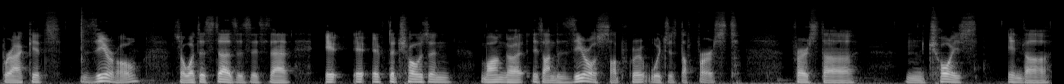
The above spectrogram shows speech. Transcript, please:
brackets zero. So what this does is, is that if, the chosen manga is on the zero subscript, which is the first first uh, mm, choice in the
